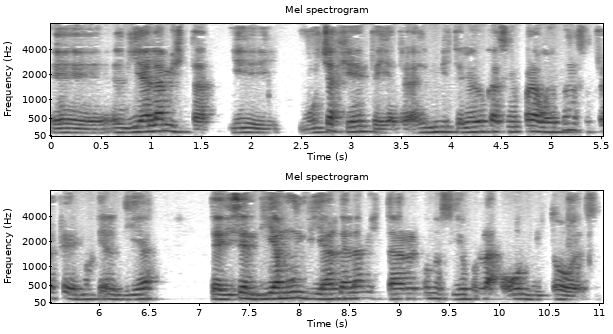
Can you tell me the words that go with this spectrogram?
Eh, el Día de la Amistad y mucha gente y a través del Ministerio de Educación Paraguay, pues nosotros creemos que el día, te dicen Día Mundial de la Amistad reconocido por la ONU y todo eso.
